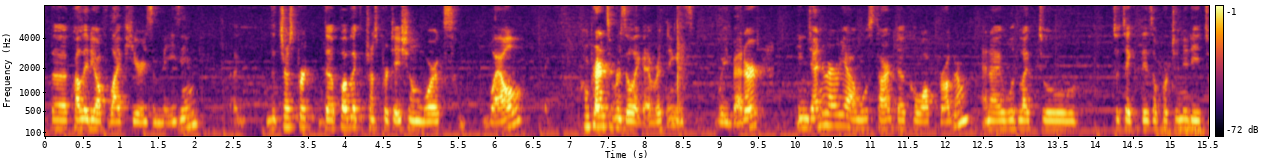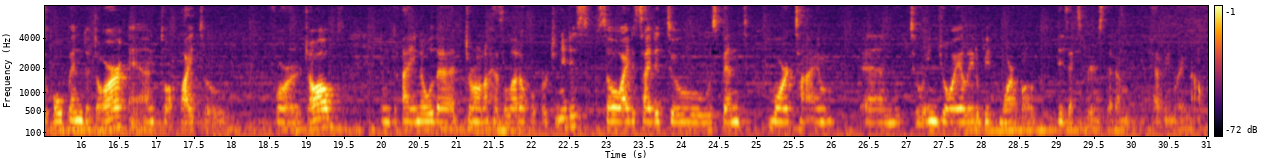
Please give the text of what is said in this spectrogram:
The quality of life here is amazing. Uh, the transport, the public transportation works well. Like, compared to Brazil, like everything is way better. In January, I will start the co-op program, and I would like to to take this opportunity to open the door and to apply to for jobs. And I know that Toronto has a lot of opportunities, so I decided to spend more time and to enjoy a little bit more about this experience that I'm having right now.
